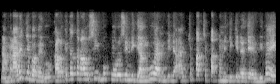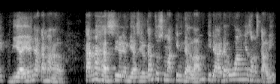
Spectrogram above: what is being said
Nah, menariknya Bapak Ibu, kalau kita terlalu sibuk ngurusin di gangguan, tidak cepat-cepat menuju kinerja yang lebih baik, biayanya akan mahal. Karena hasil yang dihasilkan tuh semakin dalam, tidak ada uangnya sama sekali.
